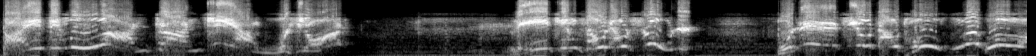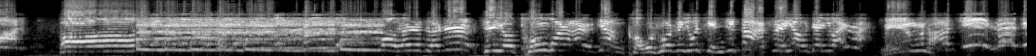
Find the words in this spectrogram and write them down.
带兵五万，战将五十员。李青走了数日，不日就到潼关。报、报元帅得知，今有潼关二将口说是有紧急大事要见元帅，命他即日见。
